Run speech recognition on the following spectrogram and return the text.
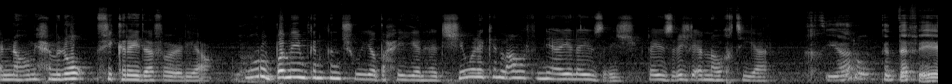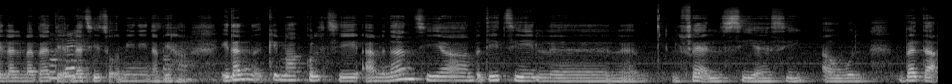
أنهم يحملوا فكرة يدافعوا عليها نعم. وربما يمكن كنت شوية ضحية لهذا الشيء ولكن الأمر في النهاية لا يزعج لا يزعج لأنه اختيار اختيار وكتدافعي على المبادئ صحيح. التي تؤمنين صحيح. بها. اذا كما قلتي امنه أنت بديتي الفعل السياسي أو بدأ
